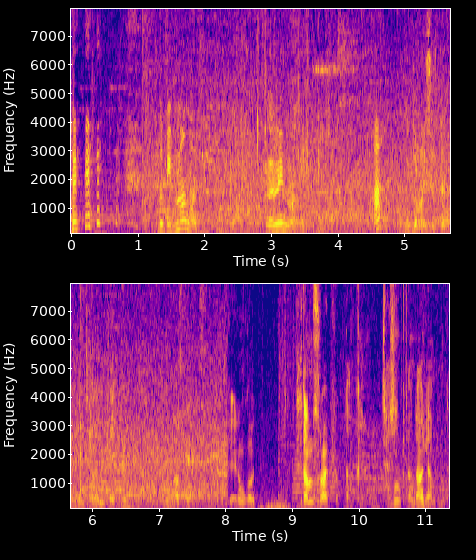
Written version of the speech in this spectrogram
너 민망하지? 왜 민망해? 아? 혼자만 있을 때는 괜찮은데 뭔가 이런 거 부담스러워할 필요 없다. 그냥 자신 있게 당당하게 하면 된다.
